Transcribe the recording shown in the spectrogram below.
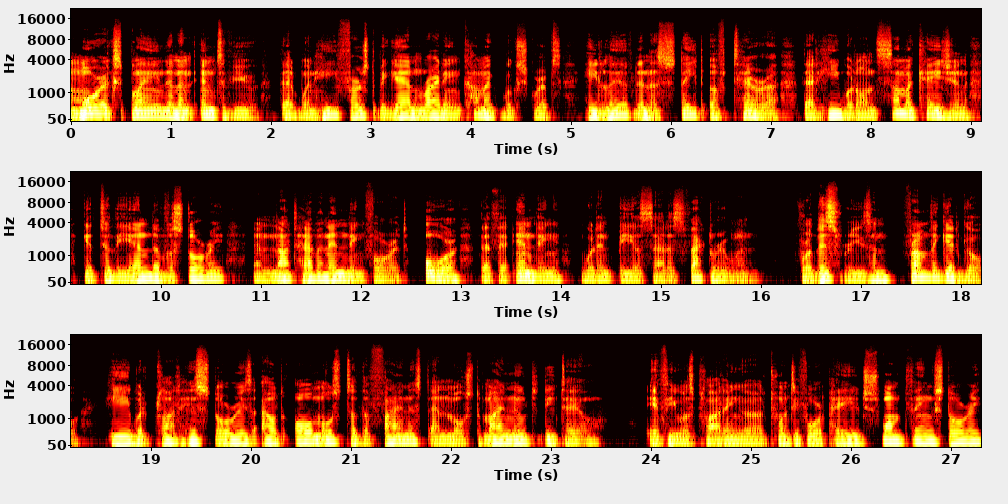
Moore explained in an interview that when he first began writing comic book scripts, he lived in a state of terror that he would on some occasion get to the end of a story and not have an ending for it, or that the ending wouldn't be a satisfactory one. For this reason, from the get go, he would plot his stories out almost to the finest and most minute detail. If he was plotting a 24 page Swamp Thing story,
